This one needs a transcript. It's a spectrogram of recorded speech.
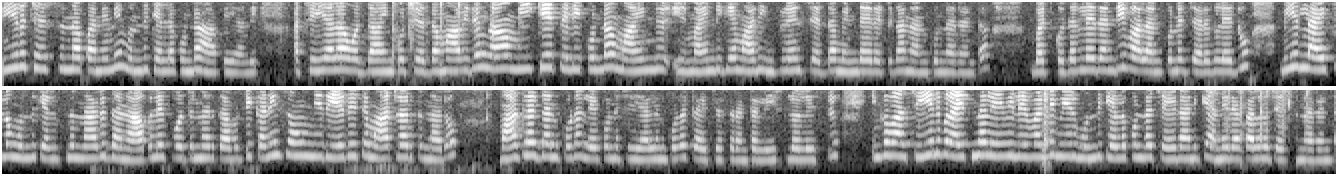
మీరు చేస్తున్న పనిని ముందుకు వెళ్ళకుండా ఆపేయాలి. అది చేయాలా వద్దా ఇంకోటి చేద్దామా? ఆ విధంగా మీకే తెలియకుండా మైండ్ మైండ్ గేమ్ ఆడి ఇన్ఫ్లుయెన్స్ చేద్దాం ఇండైరెక్ట్గా అని అనుకున్నారంట. బట్ కుదరలేదండి వాళ్ళు అనుకున్నది జరగలేదు. మీరు లైఫ్లో ముందుకు వెళ్తున్నారు దాన్ని ఆపలేకపోతున్నారు కాబట్టి కనీసం మీరు ఏదైతే మాట్లాడుతున్నారు. మాట్లాడడానికి కూడా లేకుండా చేయాలని కూడా ట్రై చేశారంట లిస్ట్లో లిస్ట్. ఇంకా వాళ్ళు చేయని ప్రయత్నాలు ఏమీ లేవండి. మీరు ముందుకు వెళ్ళకుండా చేయడానికి అన్ని రకాలుగా చేస్తున్నారంట.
